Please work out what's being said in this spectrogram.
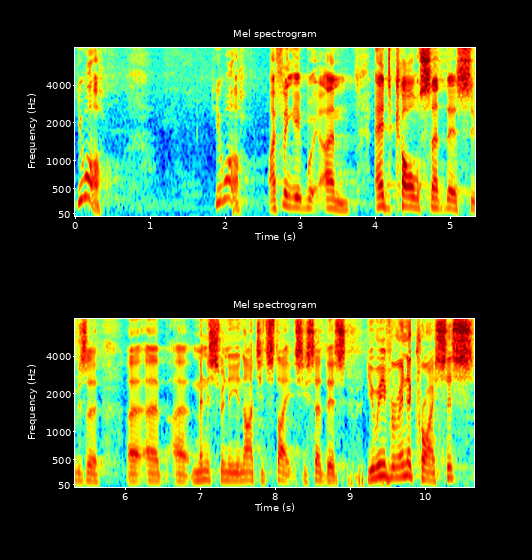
You are. You are. I think it, um, Ed Cole said this. He was a, a, a, minister in the United States. He said this You're either in a crisis,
